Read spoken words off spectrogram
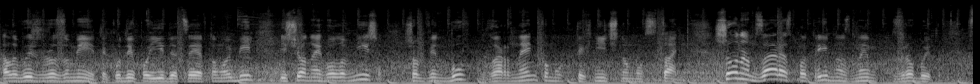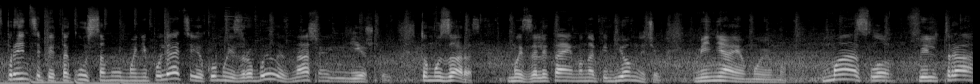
але ви ж розумієте, куди поїде цей автомобіль, і що найголовніше, щоб він був в гарненькому технічному стані. Що нам зараз потрібно з ним зробити? В принципі, таку ж саму маніпуляцію, яку ми і зробили з нашою єшкою. Тому зараз ми залітаємо на підйомничок, міняємо йому масло, фільтра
